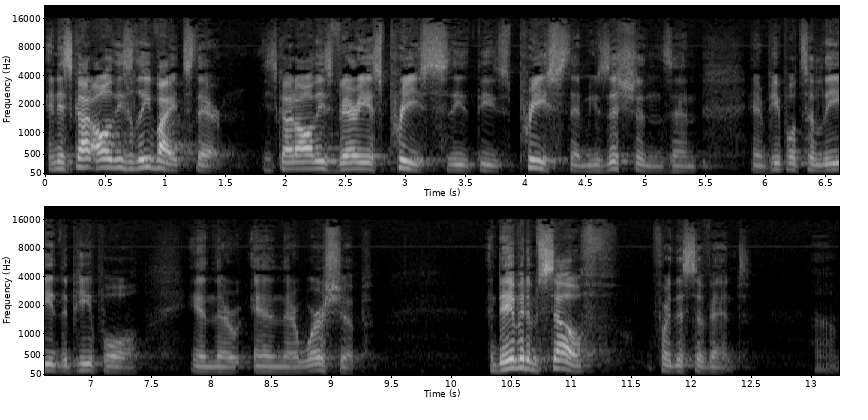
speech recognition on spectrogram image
And he's got all these Levites there. He's got all these various priests, these, these priests and musicians and, and people to lead the people in their, in their worship. And David himself, for this event, um,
